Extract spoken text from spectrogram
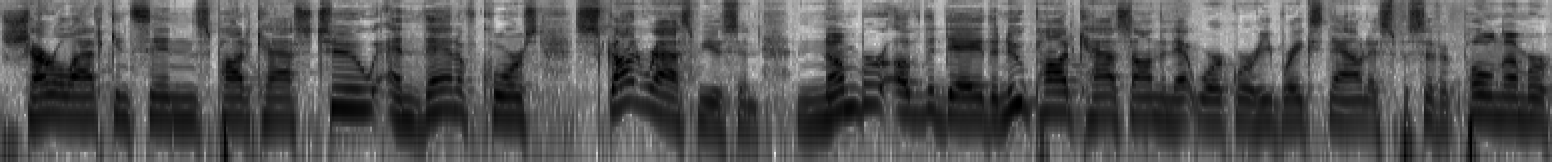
Sharyl Attkisson's podcast too. And then, of course, Scott Rasmussen, Number of the Day, the new podcast on the network where he breaks down a specific poll number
